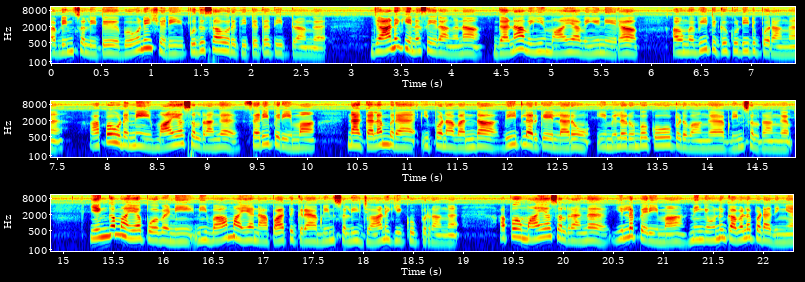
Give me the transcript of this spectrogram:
அப்படின்னு சொல்லிட்டு புவனேஸ்வரி புதுசாக ஒரு திட்டத்தை தீட்டுறாங்க. ஜானகி என்ன செய்கிறாங்கன்னா தனாவையும் மாயாவையும் நேராக அவங்க வீட்டுக்கு கூட்டிகிட்டு போகிறாங்க அப்போ உடனே மாயா சொல்கிறாங்க சரி பெரியம்மா நான் கிளம்புறேன். இப்போ நான் வந்தால் வீட்டில் இருக்க எல்லாரும் என் மேலே ரொம்ப கோவப்படுவாங்க அப்படின்னு சொல்கிறாங்க எங்கே மாயா போவ நீ? நீ வா மாயா நான் பார்த்துக்கிறேன் அப்படின்னு சொல்லி ஜானகி கூப்பிட்றாங்க. அப்போது மாயா சொல்கிறாங்க இல்லை பெரியம்மா நீங்கள் ஒன்றும் கவலைப்படாதீங்க.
